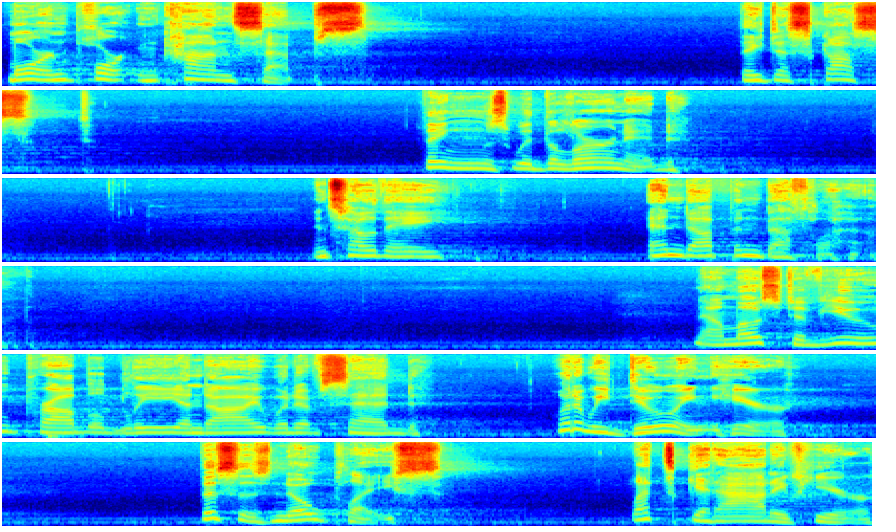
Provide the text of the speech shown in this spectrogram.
more important concepts. They discussed things with the learned. And so they end up in Bethlehem. Now, most of you probably and I would have said, What are we doing here? This is no place. Let's get out of here.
